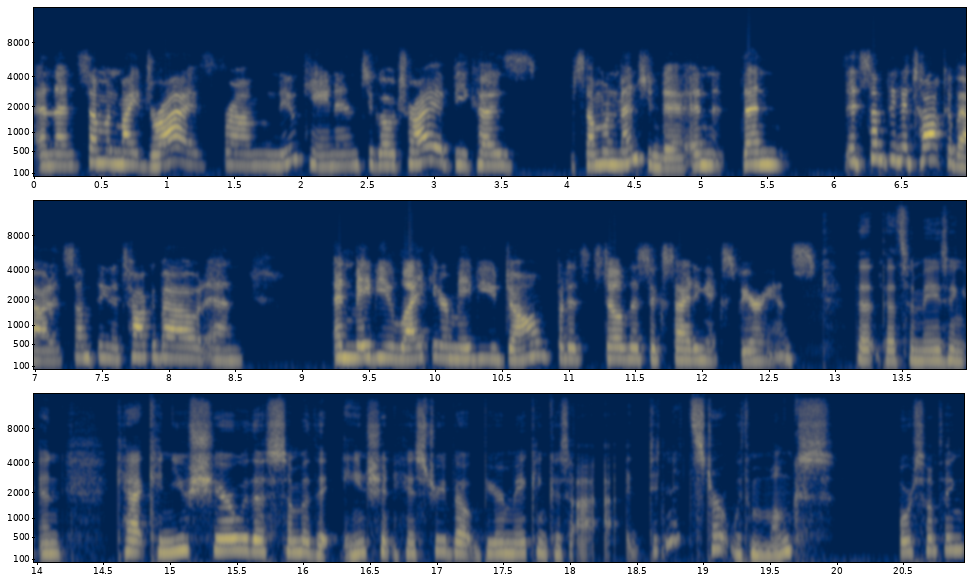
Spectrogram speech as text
And then someone might drive from New Canaan to go try it because someone mentioned it. And then it's something to talk about. It's something to talk about and and maybe you like it or maybe you don't, but it's still this exciting experience. That that's amazing. And Kat, can you share with us some of the ancient history about beer making? Because didn't it start with monks or something?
